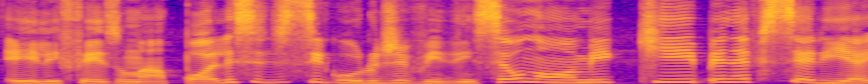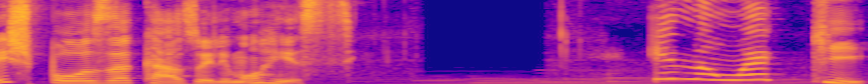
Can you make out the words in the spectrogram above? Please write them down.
ele fez uma apólice de seguro de vida em seu nome que beneficiaria a esposa caso ele morresse. E não é que,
